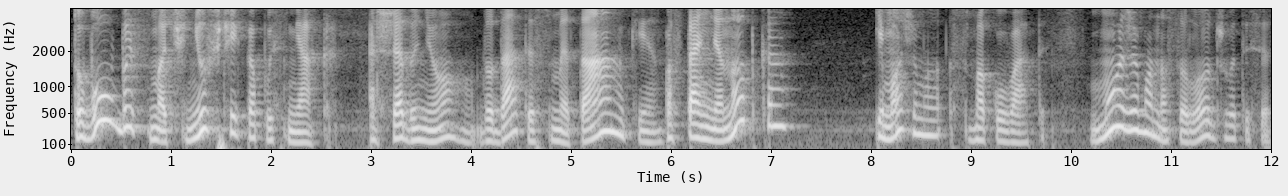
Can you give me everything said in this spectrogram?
то був би смачнющий капусняк. А ще до нього додати сметанки, остання нотка, і можемо смакувати. Можемо насолоджуватися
